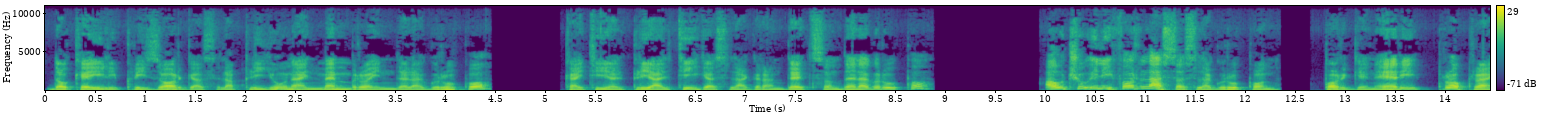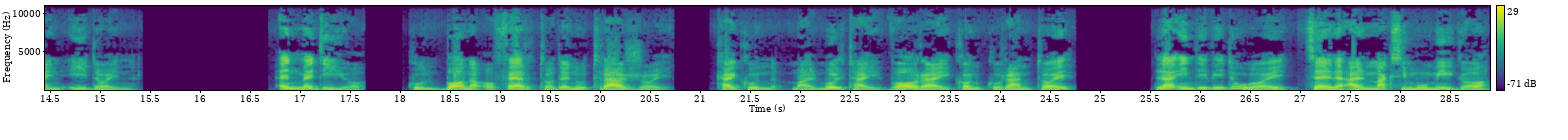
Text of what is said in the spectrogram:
do che ili prisorgas la pli iunain membroin de la gruppo, cae tiel pli altigas la grandezon de la gruppo, au ciu ili forlassas la gruppon por generi proprain idoin en medio, cun bona offerto de nutrajoi, cae cun malmultai vorai concurantoi, la individuoi cele al maximumigo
